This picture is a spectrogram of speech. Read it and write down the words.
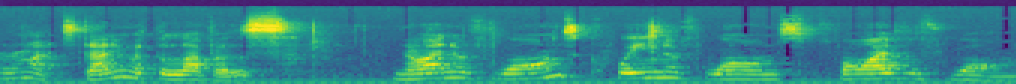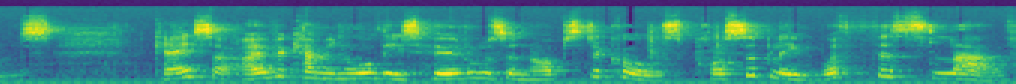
All right, starting with the lovers. Nine of Wands, Queen of Wands, Five of Wands. Okay, so overcoming all these hurdles and obstacles, possibly with this love,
